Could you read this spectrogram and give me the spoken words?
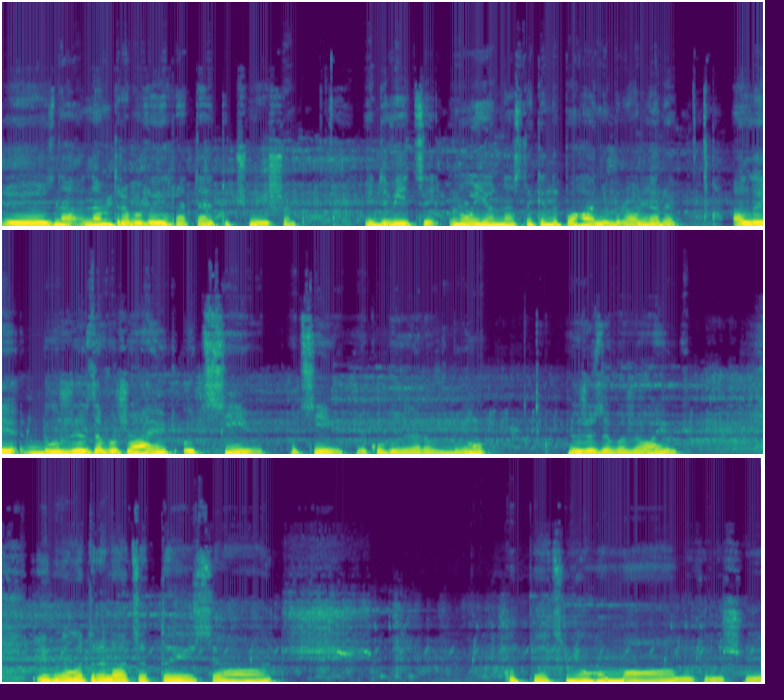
Е, зна- Нам треба виграти, точніше. І дивіться, ну і у нас такі непогані бравлери, але дуже заважають оці, оці, якого я зараз вб'ю. Дуже заважають. І в нього 13 тисяч. Капець в нього мало залишилося.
